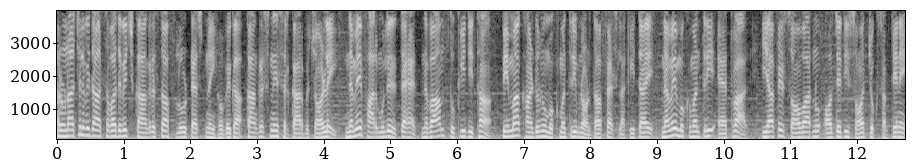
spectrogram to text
ਅਰੁਣਾਚਲ ਵਿਧਾਨ ਸਭਾ ਦੇ ਵਿੱਚ ਕਾਂਗਰਸ ਦਾ ਫਲੋਰ ਟੈਸਟ ਨਹੀਂ ਹੋਵੇਗਾ। ਕਾਂਗਰਸ ਨੇ ਸਰਕਾਰ ਬਚਾਉਣ ਲਈ ਨਵੇਂ ਫਾਰਮੂਲੇ ਦੇ ਤਹਿਤ ਨਵਾਮ ਤੁਕੀ ਦੀ ਥਾਂ ਪੇਮਾ ਖਾਂਡੂ ਨੂੰ ਮੁੱਖ ਮੰਤਰੀ ਬਣਾਉਣ ਦਾ ਫੈਸਲਾ ਕੀਤਾ ਹੈ ਨਵੇਂ ਮੁੱਖ ਮੰਤਰੀ ਐਤਵਾਰ ਜਾਂ ਫਿਰ ਸੋਮਵਾਰ ਨੂੰ ਅਹੁਦੇ ਦੀ ਸਹੁੰ ਚੁੱਕ ਸਕਦੇ ਨੇ।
